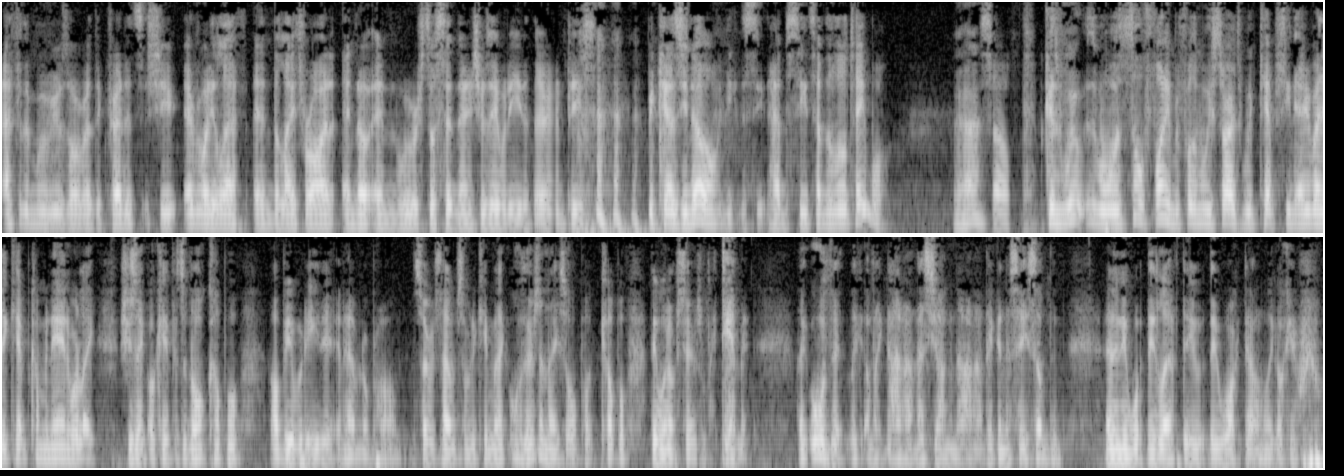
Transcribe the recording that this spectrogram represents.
after the movie was over, the credits, she everybody left and the lights were on, and no, and we were still sitting there, and she was able to eat it there in peace because you know you can see have the seats have the little table. Yeah. So because we what was so funny before the movie starts, we kept seeing everybody kept coming in. We're like, she's like, okay, if it's an old couple, I'll be able to eat it and have no problem. So every time somebody came, like, oh, there's a nice old couple, they went upstairs. We're like, damn it. Like oh, they like I'm like no no that's young no no they're gonna say something, and then they they left they they walked down I'm like okay whew.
